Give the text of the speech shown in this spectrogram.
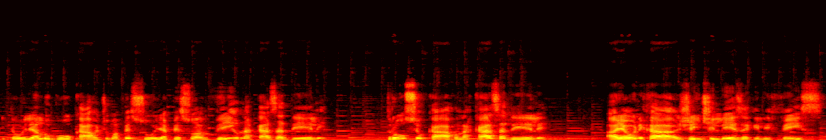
Então ele alugou o carro de uma pessoa. E a pessoa veio na casa dele, trouxe o carro na casa dele. Aí a única gentileza que ele fez,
